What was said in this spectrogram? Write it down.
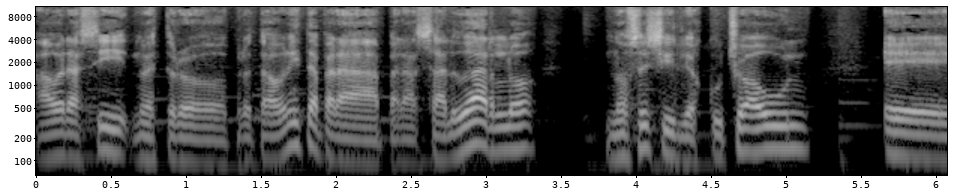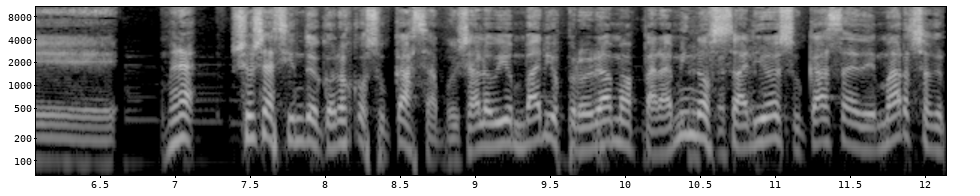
ahora sí, nuestro protagonista para, para saludarlo, no sé si lo escuchó aún, eh, Mira, yo ya siento que conozco su casa, porque ya lo vi en varios programas. Para mí no salió de su casa desde marzo, que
